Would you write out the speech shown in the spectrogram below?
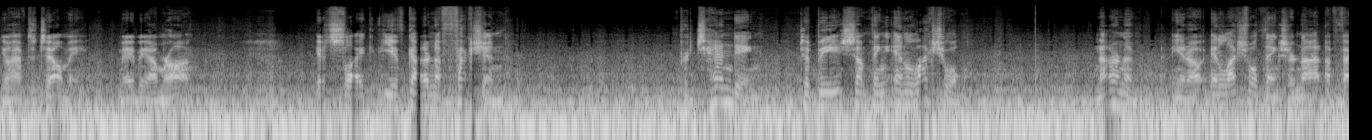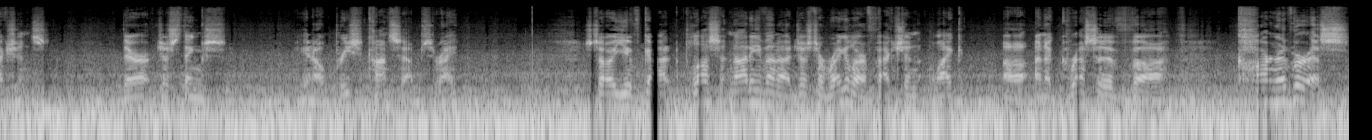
you'll have to tell me. Maybe I'm wrong. It's like you've got an affection pretending to be something intellectual. Not an you know, intellectual things are not affections. They're just things, you know, pre-concepts, right? So you've got plus not even a, just a regular affection, like uh, an aggressive, uh, carnivorous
